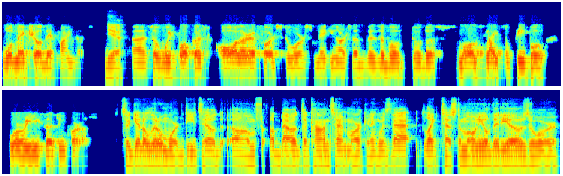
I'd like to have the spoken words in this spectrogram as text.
we'll make sure they find us. Yeah. Uh, so we focused all our efforts towards making ourselves visible to the small slice of people who are really searching for us. To get a little more detailed um, f- about the content marketing, was that like testimonial videos or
